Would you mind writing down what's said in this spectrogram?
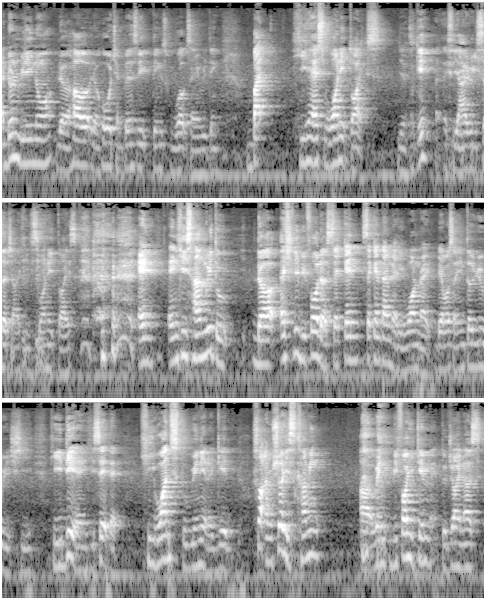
I don't really know the how the whole Champions League things works and everything, but he has won it twice. Yes. Okay, see, I researched. Uh, he's won it twice, and and he's hungry to the actually before the second second time that he won, right? There was an interview which he he did, and he said that he wants to win it again. So I'm sure he's coming. Uh, when before he came to join us,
